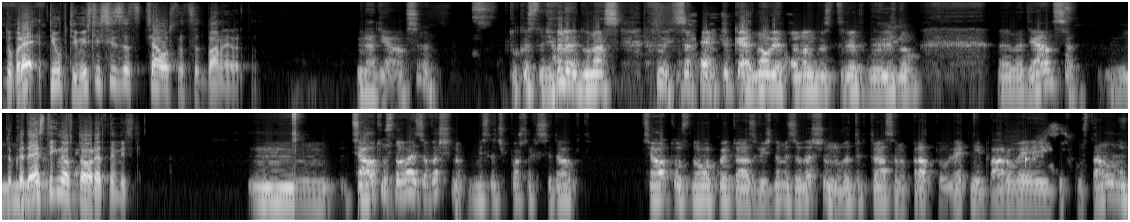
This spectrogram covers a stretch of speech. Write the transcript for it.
Добре, ти оптимист ли си за цялостната съдба на Евертън? Надявам се. Тук стадиона е до нас. Е, тук е новият аман го строят, го виждам. Е, надявам се. До къде е стигнал втори ред на мисли? Цялата основа е завършена. Мисля, че почнаха седалките. Цялата основа, която аз виждам, е завършена, но вътре трябва да се направят туалетни, барове и всичко останало, но,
